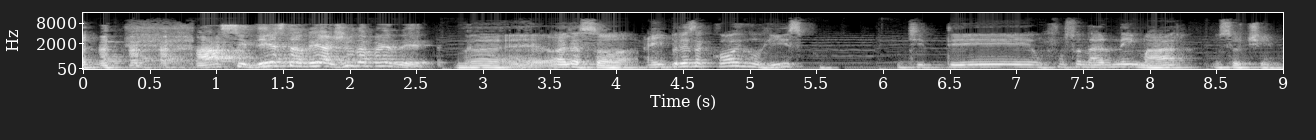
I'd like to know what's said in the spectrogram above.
a acidez também ajuda a aprender. É, olha só, a empresa corre o risco de ter um funcionário Neymar no seu time.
